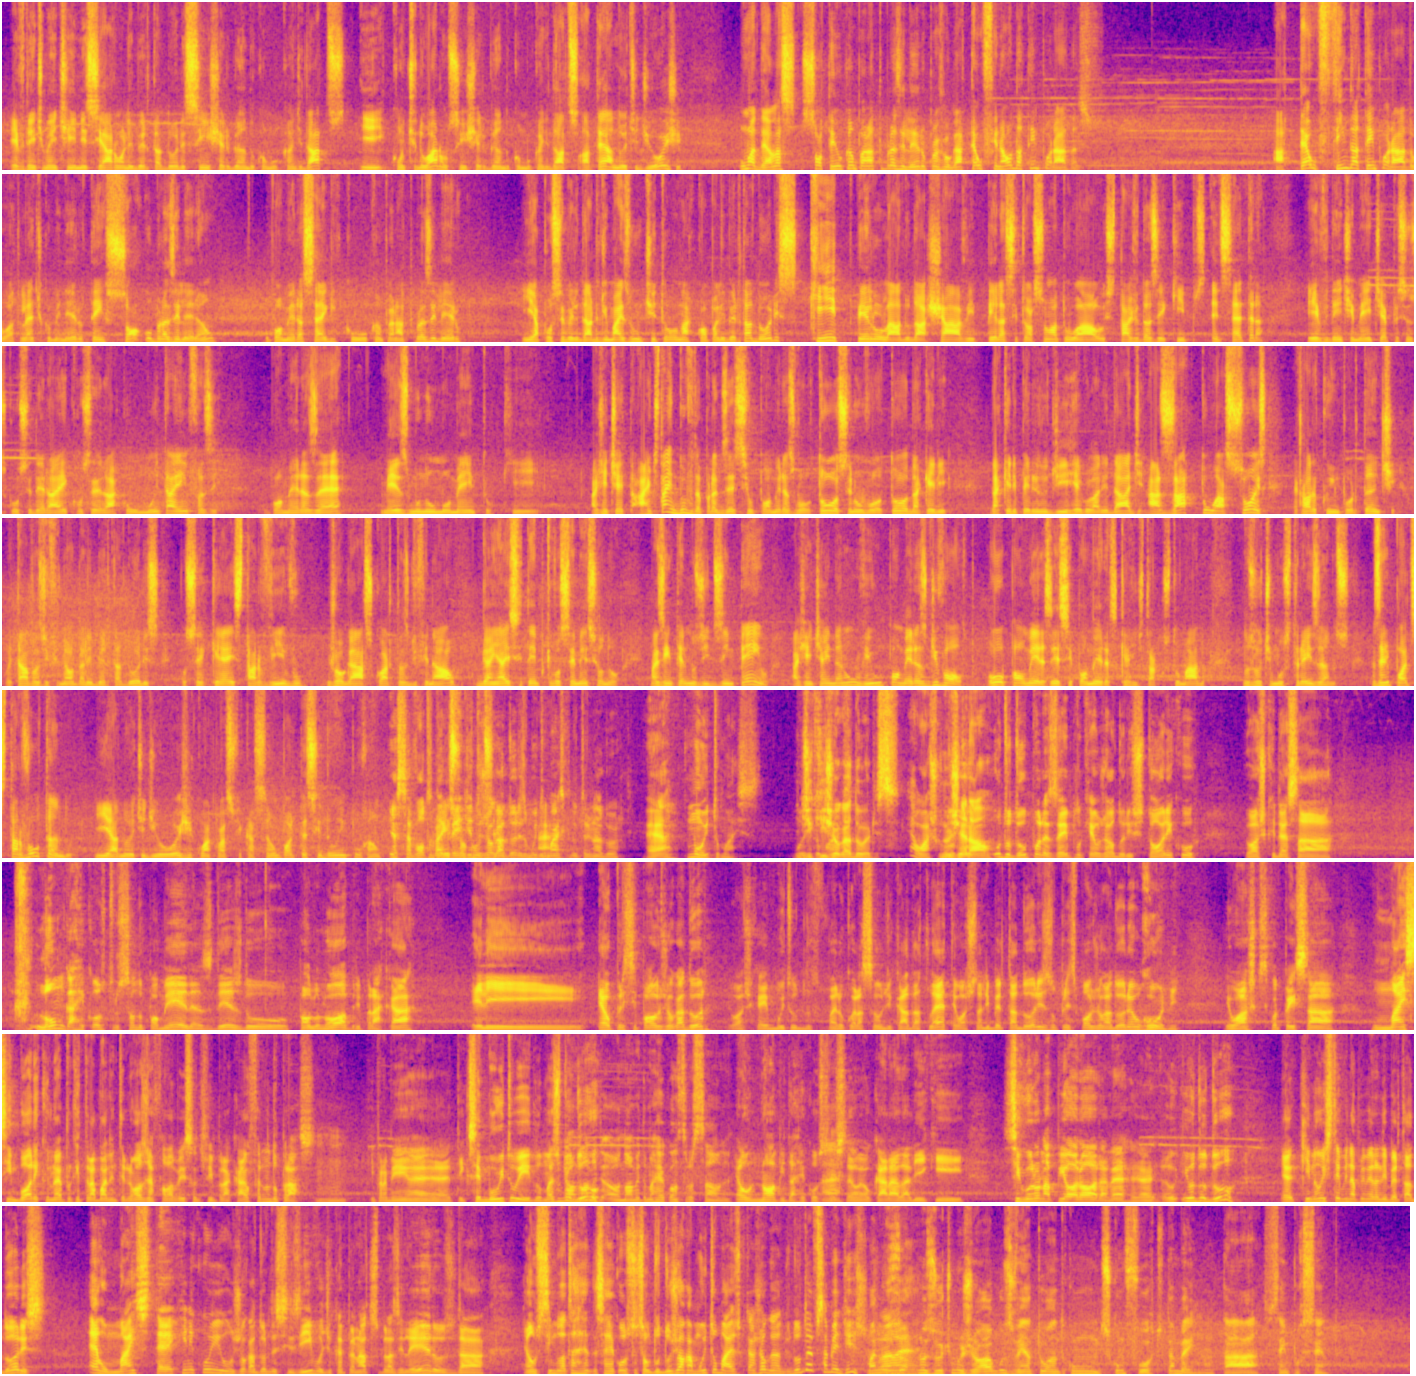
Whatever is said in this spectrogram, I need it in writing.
evidentemente iniciaram a Libertadores se enxergando como candidatos e continuaram se enxergando como candidatos até a noite de hoje, uma delas só tem o Campeonato Brasileiro para jogar até o final da temporada. Até o fim da temporada, o Atlético Mineiro tem só o Brasileirão, o Palmeiras segue com o Campeonato Brasileiro e a possibilidade de mais um título na Copa Libertadores, que pelo lado da chave, pela situação atual, estágio das equipes, etc., evidentemente é preciso considerar e considerar com muita ênfase. O Palmeiras é, mesmo num momento que a gente a está em dúvida para dizer se o Palmeiras voltou, se não voltou, daquele, daquele período de irregularidade, as atuações. É claro que o importante, oitavas de final da Libertadores, você quer estar vivo, jogar as quartas de final, ganhar esse tempo que você mencionou. Mas em termos de desempenho, a gente ainda não viu o Palmeiras de volta. Ou Palmeiras, esse Palmeiras que a gente está acostumado nos últimos três anos. Mas ele pode estar voltando. E a noite de hoje, com a classificação, pode ter sido um empurrão. E essa volta depende dos jogadores muito É. mais que do treinador. É? Muito mais. De Muito que mais. jogadores? Eu acho que No o Dudu- geral? O Dudu, por exemplo, que é um jogador histórico, eu acho que dessa longa reconstrução do Palmeiras, desde o Paulo Nobre para cá, ele é o principal jogador. Eu acho que é muito vai no coração de cada atleta. Eu acho que na Libertadores o principal jogador é o Rony. Eu acho que se for pensar um mais simbólico, não é porque trabalha entre nós, já falava isso antes de vir para cá, é o Fernando Praça. Que para mim é, tem que ser muito ídolo. Mas o É o, Dudu nome, é o nome de uma reconstrução, né? é o nome da reconstrução, é, o cara dali que segurou na pior hora, né? E o Dudu, é, que não esteve na primeira Libertadores, é o mais técnico e um jogador decisivo de campeonatos brasileiros, da, é um símbolo dessa- reconstrução. O Dudu joga muito mais do que está jogando. O Dudu deve saber disso. Mas nos, é? nos últimos jogos vem atuando com um desconforto também, não está 100%.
